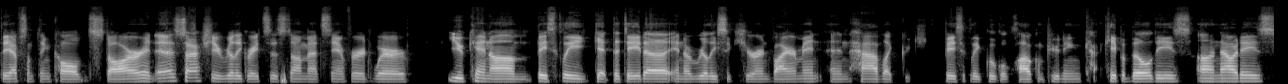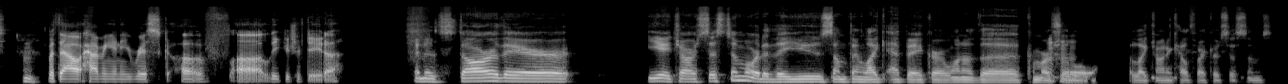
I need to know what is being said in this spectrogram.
They have something called STAR, and it's actually a really great system at Stanford where you can um, basically get the data in a really secure environment and have like basically Google Cloud Computing ca- capabilities uh, nowadays hmm. without having any risk of uh, leakage of data. And is STAR their EHR system, or do they use something like Epic or one of the mm-hmm. commercial? Mm-hmm electronic health record systems?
